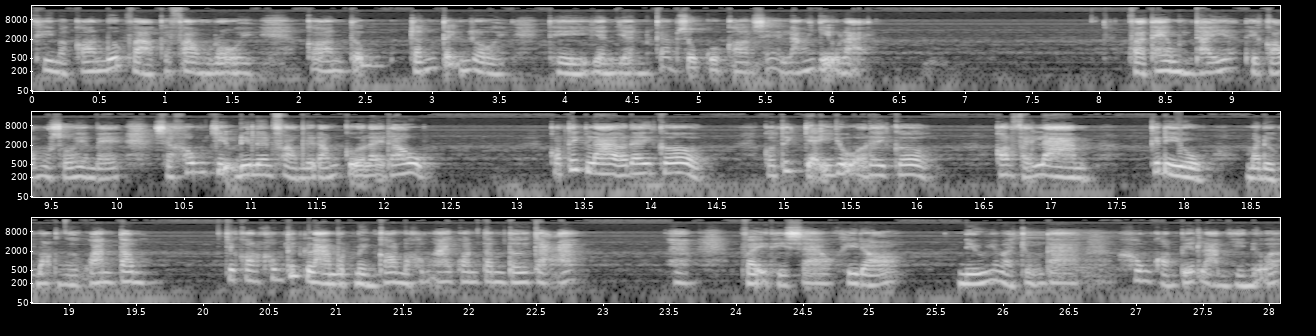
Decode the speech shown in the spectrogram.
khi mà con bước vào cái phòng rồi, con tự trấn tĩnh rồi, thì dần dần cảm xúc của con sẽ lắng dịu lại. Và theo mình thấy thì có một số em bé sẽ không chịu đi lên phòng để đóng cửa lại đâu. Con thích la ở đây cơ, con thích chảy dụ ở đây cơ. Con phải làm cái điều mà được mọi người quan tâm, chứ con không thích làm một mình con mà không ai quan tâm tới cả. Ha. vậy thì sao khi đó, nếu như mà chúng ta không còn biết làm gì nữa,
